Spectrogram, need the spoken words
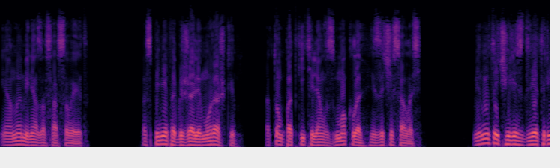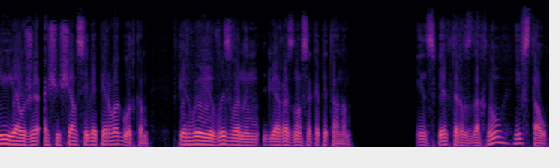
и оно меня засасывает. По спине побежали мурашки, потом под кителем взмокло и зачесалось. Минуты через две-три я уже ощущал себя первогодком, впервые вызванным для разноса капитаном. Инспектор вздохнул и встал.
